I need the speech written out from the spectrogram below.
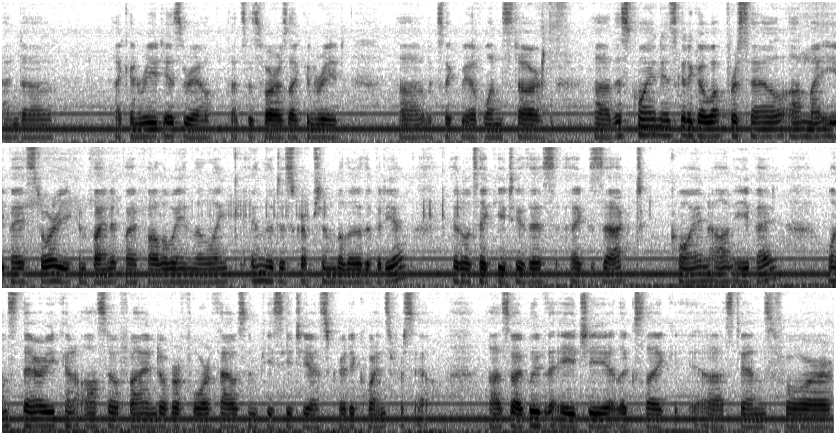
and I can read Israel. That's as far as I can read. Looks like we have one star. Uh, this coin is going to go up for sale on my eBay store. You can find it by following the link in the description below the video. It'll take you to this exact coin on eBay. Once there, you can also find over 4,000 PCGS graded coins for sale. Uh, so I believe the AG, it looks like, uh, stands for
